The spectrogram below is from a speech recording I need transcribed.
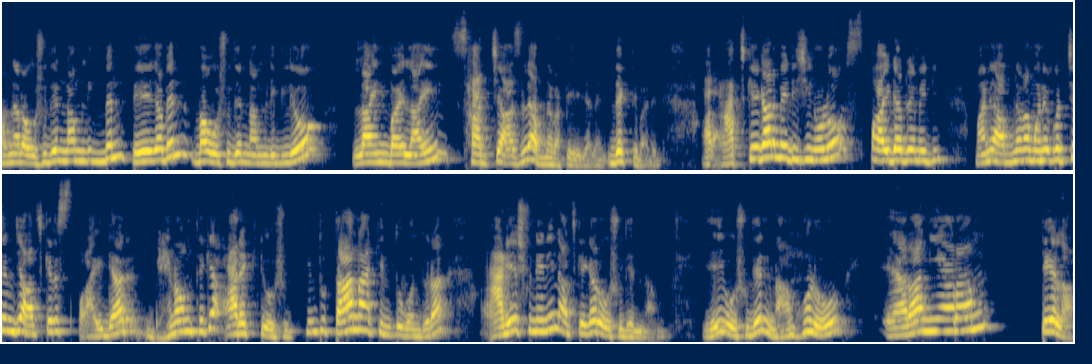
আপনারা ওষুধের নাম লিখবেন, পেয়ে যাবেন বা ওষুধের নাম লিখলেও লাইন বাই লাইন সার্চে আসলে আপনারা পেয়ে যাবেন, দেখতে পারেন। আর আজকেকার মেডিসিন হলো স্পাইডার রেমেডি মানে আপনারা মনে করছেন যে আজকের স্পাইডার ভেনম থেকে আরেকটি ওষুধ, কিন্তু তা না কিন্তু বন্ধুরা, আগে শুনে নিন আজকেকার ওষুধের নাম। এই ওষুধের নাম হলো অ্যারানিয়ারাম টেলা।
